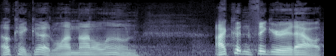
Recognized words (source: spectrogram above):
Okay, good. Well, I'm not alone. I couldn't figure it out.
